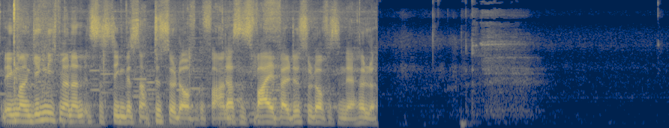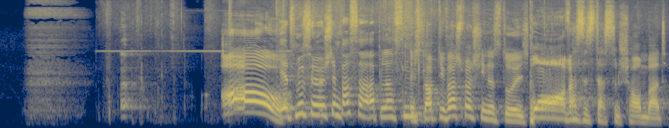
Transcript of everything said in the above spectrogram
Und irgendwann ging nicht mehr, dann ist das Ding bis nach Düsseldorf gefahren. Das ist weit, weil Düsseldorf ist in der Hölle. Oh! Jetzt müssen wir bestimmt Wasser ablassen. Ich glaube, die Waschmaschine ist durch. Boah, was ist das für ein Schaumbad?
